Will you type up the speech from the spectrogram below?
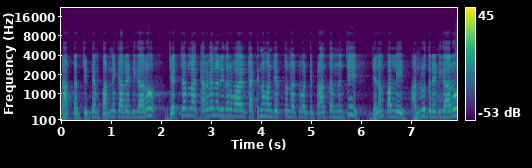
డాక్టర్ చిట్టెం పర్ణికారెడ్డి గారు జడ్చర్ల కరవెన రిజర్వాయర్ కట్టినమని చెప్తున్నటువంటి ప్రాంతం నుంచి జనంపల్లి అనిరుద్ రెడ్డి గారు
